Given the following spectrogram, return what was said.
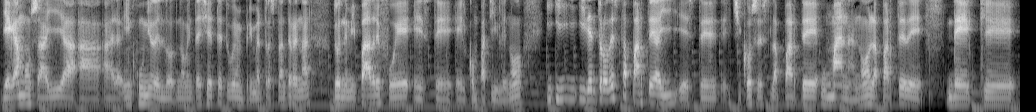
Llegamos ahí a, en junio del 97, tuve mi primer trasplante renal, donde mi padre fue este, el compatible, ¿no? Y, dentro de esta parte ahí, este, chicos, es la parte humana, ¿no? La parte de, de que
